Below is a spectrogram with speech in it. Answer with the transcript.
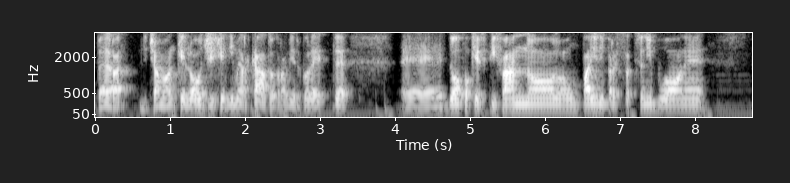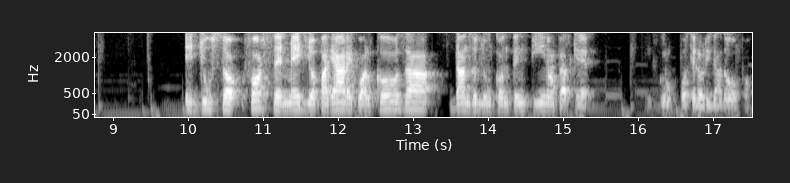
per diciamo anche logiche di mercato tra virgolette eh, dopo che ti fanno un paio di prestazioni buone è giusto forse è meglio pagare qualcosa dandogli un contentino perché il gruppo te lo ridà dopo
